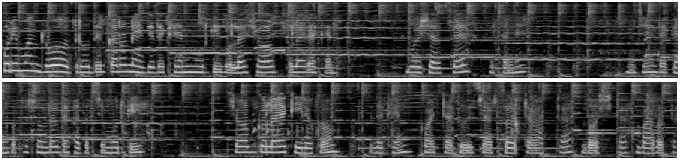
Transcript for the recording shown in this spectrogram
পরিমাণ রোদ, রোদের কারণে যে দেখেন মুরগিগুলাই সবগুলাই দেখেন বসে আছে এখানে। যে দেখেন কত সুন্দর দেখা যাচ্ছে মুরগি। সবগুলা একই রকম। দেখেন কয়টা? দুই, চার, ছয়টা, আটটা, দশটা, বারোটা।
